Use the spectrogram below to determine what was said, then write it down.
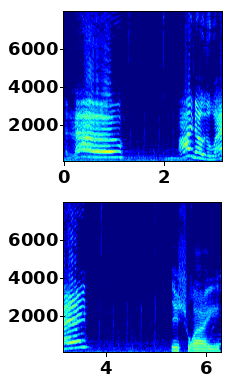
Hello! I know the way! This way.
